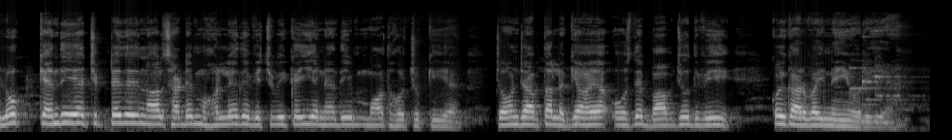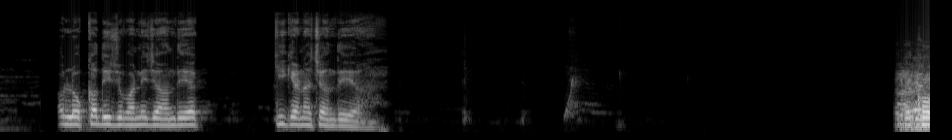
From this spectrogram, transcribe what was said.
ਲੋਕ ਕਹਿੰਦੇ ਆ, ਚਿੱਟੇ ਦੇ ਨਾਲ ਸਾਡੇ ਮੁਹੱਲੇ ਦੇ ਵਿੱਚ ਵੀ ਕਈ ਜਣਿਆਂ ਦੀ ਮੌਤ ਹੋ ਚੁੱਕੀ ਹੈ। ਚੋਣ ਜਾਬਤਾ ਲੱਗਿਆ ਹੋਇਆ, ਉਸ ਦੇ ਬਾਵਜੂਦ ਵੀ ਕੋਈ ਕਾਰਵਾਈ ਨਹੀਂ ਹੋ ਰਹੀ ਹੈ। ਔਰ ਲੋਕਾਂ ਦੀ ਜ਼ੁਬਾਨੀ ਜਾਣਦੇ ਆ, ਕੀ ਕਹਿਣਾ ਚਾਹੁੰਦੇ ਆ? ਦੇਖੋ,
